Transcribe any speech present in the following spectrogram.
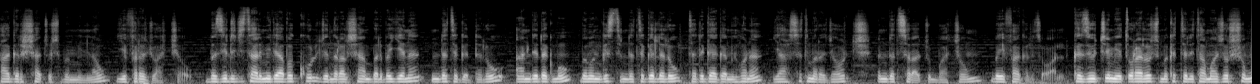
ሀገር ሻጮች በሚል ነው የፈረጇቸው። በዚህ ዲጂታል ሚዲያ በኩል ጀኔራል ሻምበል በየነ እንደተገደሉ፣ አንዴ ደግሞ በመንግስት እንደተገለሉ ተደጋጋሚ የሆነ የሐሰት መረጃዎች እንደተሰራጩባቸውም በይፋ ገልጸዋል። ከዚህ ውጭም የጦር ኃይሎች ምክትል ኤታማዦር ሹሙ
